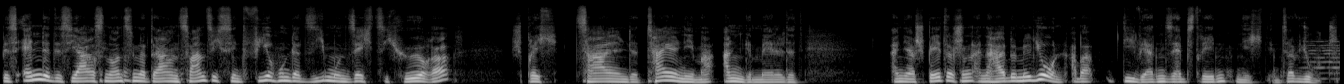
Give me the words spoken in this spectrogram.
Bis Ende des Jahres 1923 sind 467 Hörer, sprich zahlende Teilnehmer, angemeldet. Ein Jahr später schon eine halbe Million, aber die werden selbstredend nicht interviewt.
